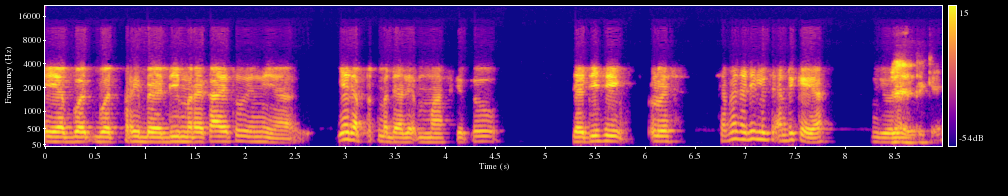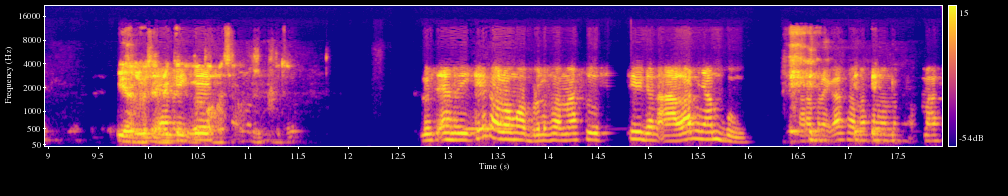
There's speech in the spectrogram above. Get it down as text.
iya buat buat pribadi mereka itu ini ya ya dapat medali emas gitu. Jadi si Luis siapa tadi Luis Enrique ya? Luis Enrique. Iya Luis Enrique, Enrique juga masalah betul. Luis Enrique kalau ngobrol sama Susi dan Alan nyambung karena mereka sama-sama emas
